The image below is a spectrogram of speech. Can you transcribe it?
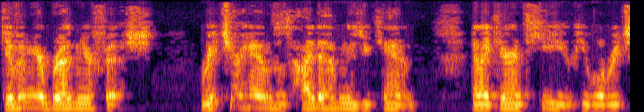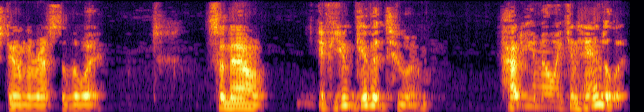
give him your bread and your fish. Reach your hands as high to heaven as you can, and I guarantee you he will reach down the rest of the way. So now, if you give it to him, how do you know he can handle it?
